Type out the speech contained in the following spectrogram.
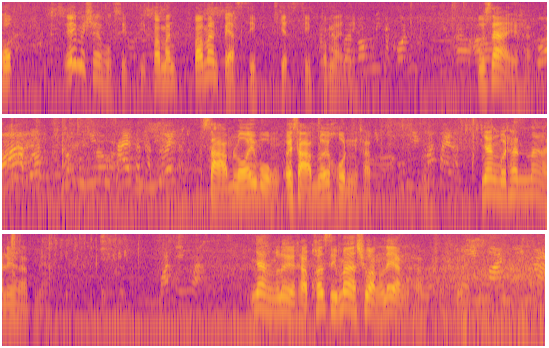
หกเอ๊ะไม่ใช่หกสิบดิประมาณประมาณแปดสิบเจ็ดสิบประมาณเปิดนี้วงมีแต่คนเออผู้ชายครับว้าเบิดลูกผู้หญิงผู้ชายทั้งกันเลยน่ะสามร้อยวง เอ้ยสามร้อยคนครับ ย่างบ่ท่านมาเลยครับแม่มอนหญิงว่ะย่างเลยครับ เขาสิมาช่วงแรงครับผู้หญิงมอนหญิงว่ะ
